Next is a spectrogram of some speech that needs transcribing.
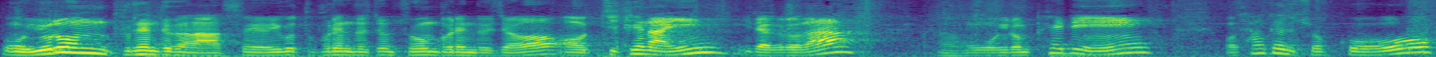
오, 이런 브랜드가 나왔어요. 이것도 브랜드 좀 좋은 브랜드죠. 어, 디케나인이라 그러나 어, 오, 이런 패딩 어, 상태도 좋고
